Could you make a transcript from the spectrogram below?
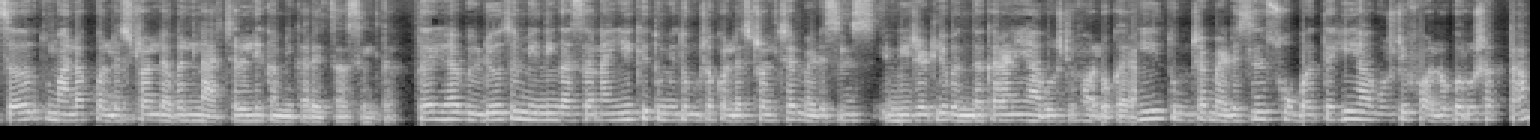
जर तुम्हाला कोलेस्ट्रॉल लेवल नॅचरली कमी करायचं असेल तर. तर ह्या व्हिडिओचं मिनिंग असं नाहीये की तुम्ही तुमच्या कोलेस्ट्रॉलच्या मेडिसिन्स इमिजिएटली बंद करा आणि ह्या गोष्टी फॉलो करा. ही तुमच्या मेडिसिन सोबतही ह्या गोष्टी फॉलो करू शकता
